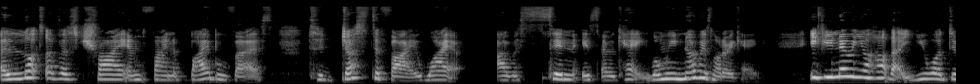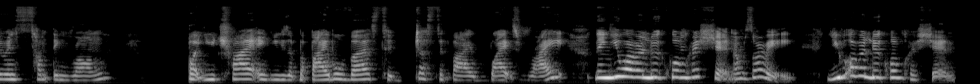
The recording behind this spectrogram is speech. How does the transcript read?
a lot of us try and find a Bible verse to justify why our sin is okay when we know it's not okay. If you know in your heart that you are doing something wrong, but you try and use a Bible verse to justify why it's right, then you are a lukewarm Christian. I'm sorry. You are a lukewarm Christian,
